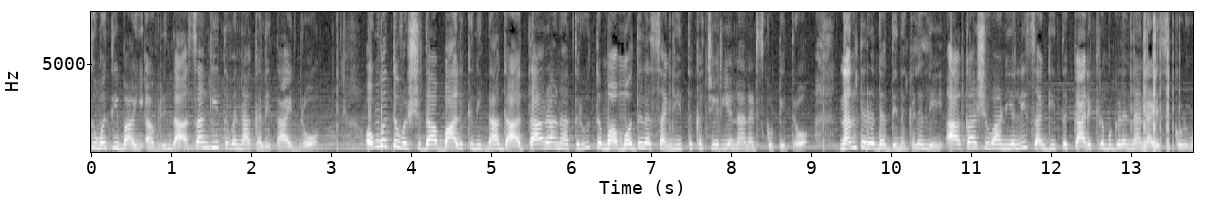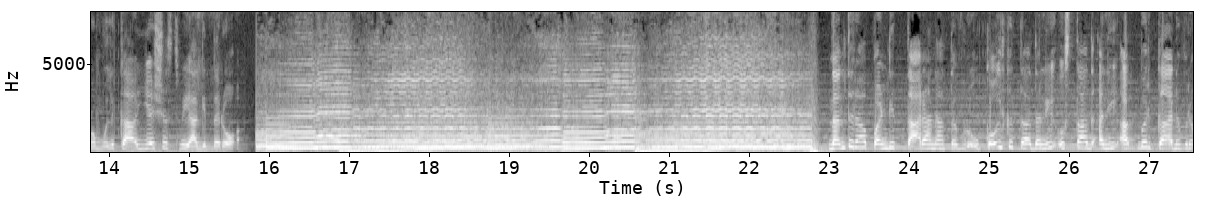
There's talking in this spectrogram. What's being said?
ಸುಮತಿಬಾಯಿ ಅವರಿಂದ ಸಂಗೀತವನ್ನ ಕಲಿತಾ ಇದ್ರು. ಒಂಬತ್ತು ವರ್ಷದ ಬಾಲಕನಿದ್ದಾಗ ತಾರಾನಾಥರು ತಮ್ಮ ಮೊದಲ ಸಂಗೀತ ಕಚೇರಿಯನ್ನ ನಡೆಸಿಕೊಟ್ಟಿದ್ರು. ನಂತರದ ದಿನಗಳಲ್ಲಿ ಆಕಾಶವಾಣಿಯಲ್ಲಿ ಸಂಗೀತ ಕಾರ್ಯಕ್ರಮಗಳನ್ನ ನಡೆಸಿಕೊಡುವ ಮೂಲಕ ಯಶಸ್ವಿಯಾಗಿದ್ದರು. ನಂತರ ಪಂಡಿತ್ ತಾರಾನಾಥ್ ಅವರು ಕೋಲ್ಕತ್ತಾದಲ್ಲಿ ಉಸ್ತಾದ್ ಅಲಿ ಅಕ್ಬರ್ ಖಾನ್ ಅವರ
